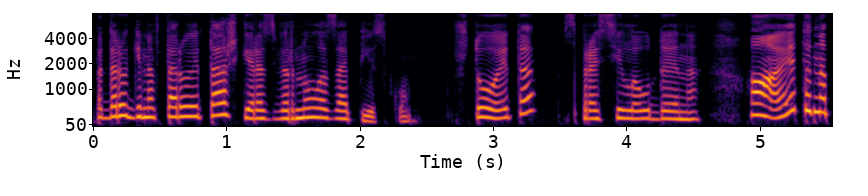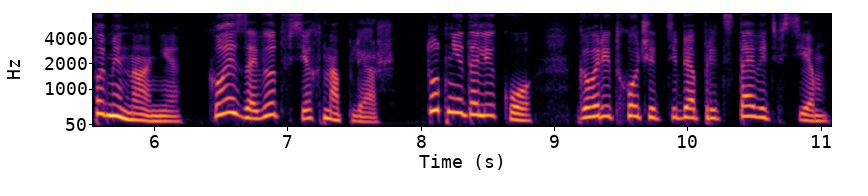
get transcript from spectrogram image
По дороге на второй этаж я развернула записку. «Что это?» — спросила у Дэна. «А, это напоминание. Клей зовет всех на пляж. Тут недалеко. Говорит, хочет тебя представить всем.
